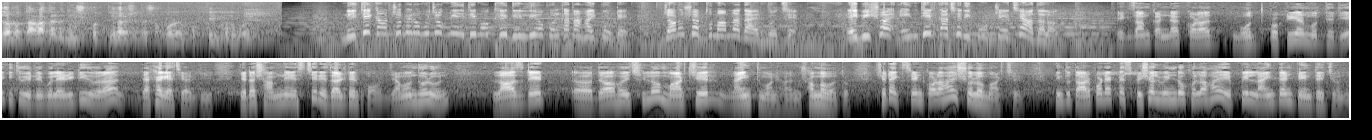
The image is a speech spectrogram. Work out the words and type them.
যত তাড়াতাড়ি নিষ্পত্তি হয় সেটা সকলের পক্ষেই মঙ্গল। নীতি কারচুপির অভিযোগ নিয়ে ইতিমধ্যেই দিল্লি ও কলকাতা হাইকোর্টে জনস্বার্থ মামলা দায়ের হয়েছে। এই বিষয়ে এনটির কাছে রিপোর্ট চেয়েছে আদালত। এক্সাম কন্ডাক্ট করার প্রক্রিয়ার মধ্যে দিয়ে কিছু ইরেগুলারিটি ওরা দেখা গেছে আর কি, যেটা সামনে এসছে রেজাল্টের পর। যেমন ধরুন লাস্ট ডেট দেওয়া হয়েছিল মার্চের নাইন্থ মনে হয়, সম্ভবত। সেটা এক্সটেন্ড করা হয় ষোলো মার্চের। কিন্তু তারপরে একটা স্পেশাল উইন্ডো খোলা হয় এপ্রিল নাইন্থ অ্যান্ড টেন্থের জন্য।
